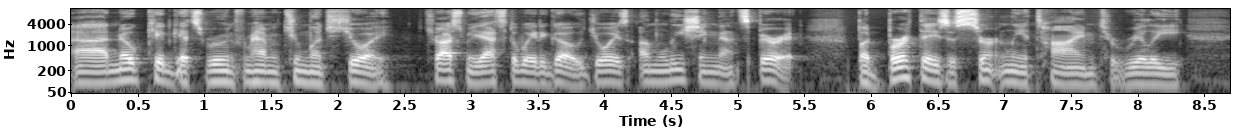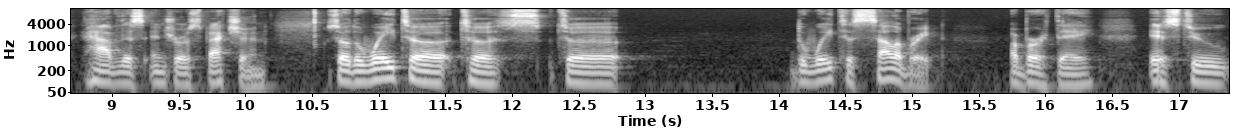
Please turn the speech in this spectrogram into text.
Uh, no kid gets ruined from having too much joy. Trust me that's the way to go. Joy is unleashing that spirit. But birthdays is certainly a time to really have this introspection. So the way to to to the way to celebrate a birthday is to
